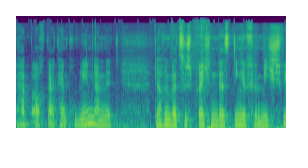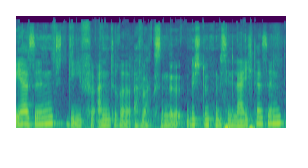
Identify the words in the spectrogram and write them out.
habe auch gar kein Problem damit, darüber zu sprechen, dass Dinge für mich schwer sind, die für andere Erwachsene bestimmt ein bisschen leichter sind.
